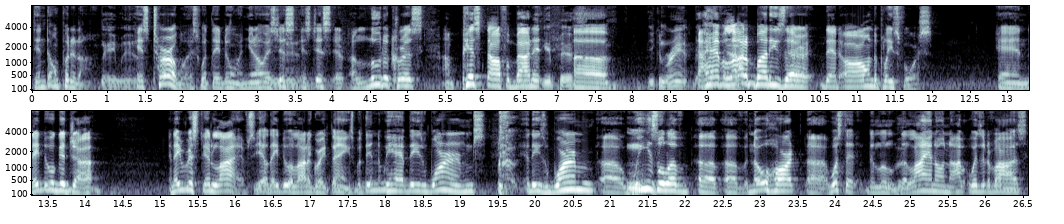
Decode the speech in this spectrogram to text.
then don't put it on. Amen. It's terrible. It's what they're doing. You know, it's just it's just a, a ludicrous. I'm pissed off about it. Get pissed. Uh, you can rant. I have a lot of buddies that are, that are on the police force, and they do a good job, and they risk their lives. Yeah, they do a lot of great things. But then we have these worms, these worm uh, Mm. weasel of, of of no heart. Uh, what's that? The little the lion on the Wizard of Oz.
